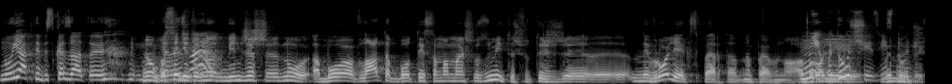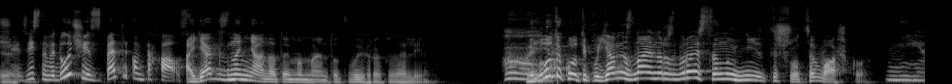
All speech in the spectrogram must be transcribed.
ну як тобі сказати? Ну, посидіти, ну він же ж ну або Влад, або ти сама маєш розуміти, що ти ж е, не в ролі експерта, напевно, а в Ні, ролі ведучий, звісно, ведучої. ведучий. Звісно, ведучий з Петриком та Хаусом. А як знання на той момент от в іграх взагалі? Не було такого, типу, я не знаю, не розбираюся. Ну ні, ти що, це важко. Ні,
